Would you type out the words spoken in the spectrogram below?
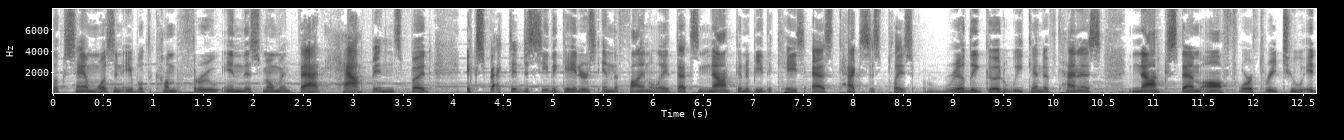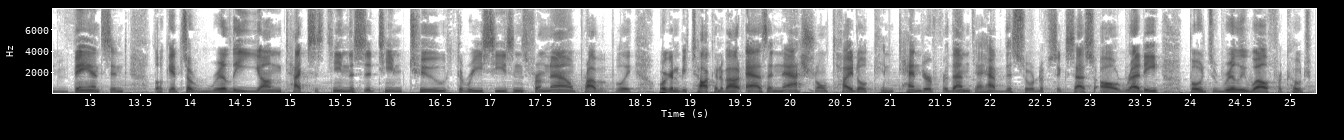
look, Sam wasn't able to come through in this moment. That happens, but expected to see the Gators in the final eight. That's not going to be the case as Texas plays a really good weekend of tennis, knocks them off 4 3 to advance. And look, it's a really young Texas team. This is a team two, three seasons from now, probably we're going to be talking about as a national title contender. For them to have this sort of success already bodes really well for Coach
